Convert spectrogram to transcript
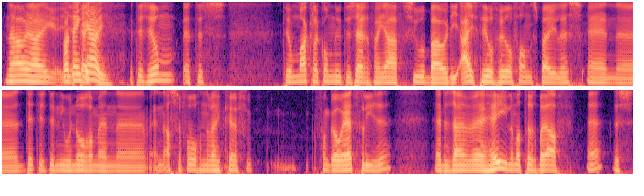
Nou ja, Wat denk kijk, jij? Het is heel, het is heel makkelijk om nu te zeggen van ja, Silberbouwer die eist heel veel van de spelers. En eh, dit is de nieuwe norm. En, eh, en als ze volgende week eh, van Go Ahead verliezen, dan zijn we helemaal terug bij af. Hè? Dus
